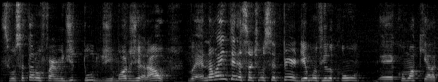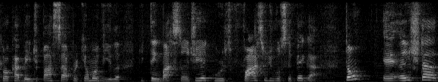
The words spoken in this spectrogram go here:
se você tá no farm de tudo, de modo geral, é, não é interessante você perder uma vila com, é, como aquela que eu acabei de passar, porque é uma vila que tem bastante recurso, fácil de você pegar. Então, é, a gente tá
